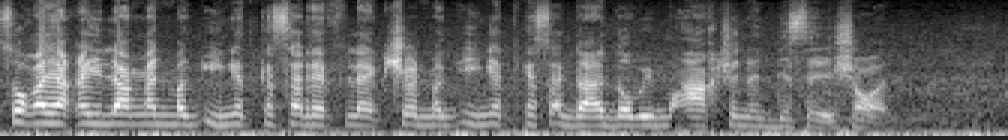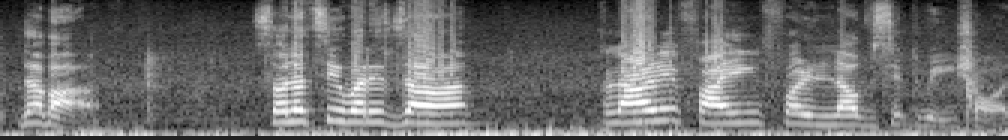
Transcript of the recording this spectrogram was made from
So, kaya kailangan mag-ingat ka sa reflection, mag-ingat ka sa gagawin mo action and decision. Diba? So, let's see what is the clarifying for love situation.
